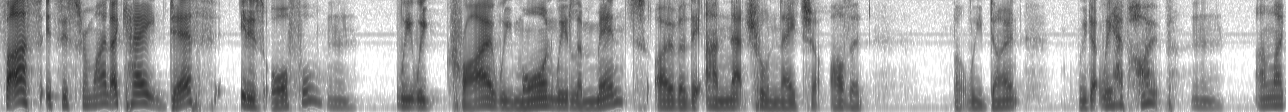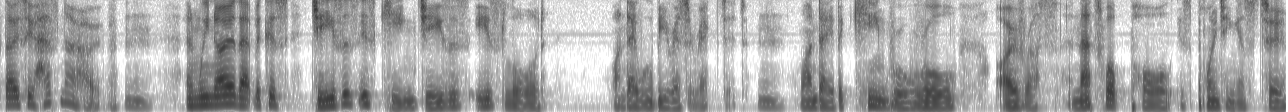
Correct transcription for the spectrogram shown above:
for us, it's this reminder okay, death, it is awful. Mm. We, we cry, we mourn, we lament over the unnatural nature of it, but we don't, we don't, we have hope, mm. unlike those who have no hope. Mm. And we know that because Jesus is King, Jesus is Lord, one day we'll be resurrected. One day the King will rule over us. And that's what Paul is pointing us to.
